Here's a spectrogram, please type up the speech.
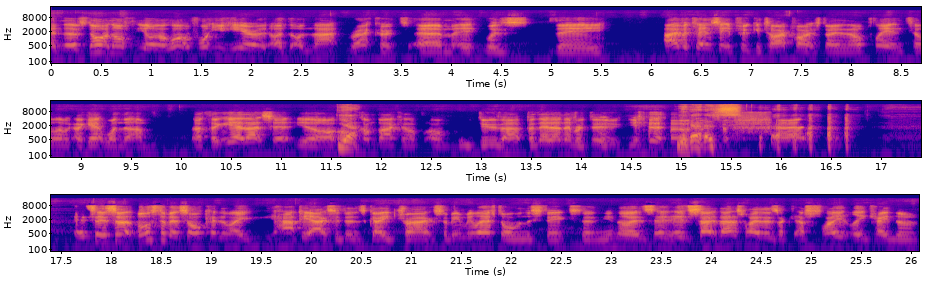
and there's not enough. You know, a lot of what you hear on, on that record, um, it was the. I have a tendency to put guitar parts down, and I'll play it until I, I get one that I'm I think, yeah, that's it. You know, I'll, Yeah. I'll come back and I'll, I'll do that, but then I never do. You know? Yes. Uh, it's it's uh, most of it's all kind of like happy accidents, guide tracks. I mean, we left all the mistakes, and you know, it's it, it's uh, that's why there's a, a slightly kind of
